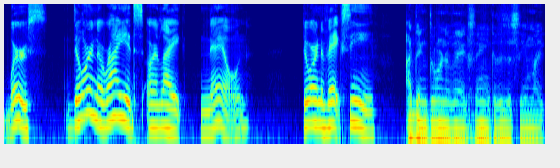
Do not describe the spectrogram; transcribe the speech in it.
worse during the riots or like now during the vaccine? I think during the vaccine because it just seemed like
